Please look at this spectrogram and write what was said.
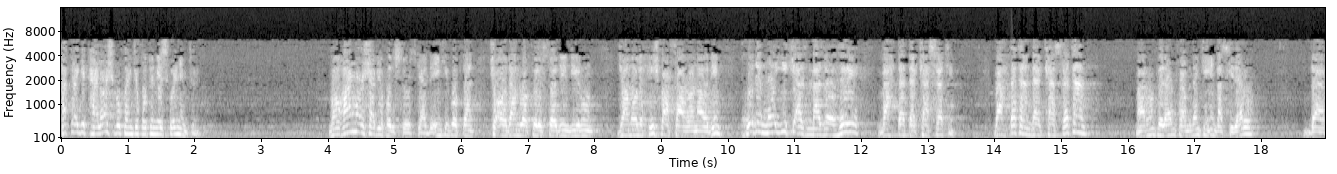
حتی اگه تلاش بکنید که خودتون نصف کنید نمی‌تونید واقعا ما رو شبیه خودش درست کرده. اینکه گفتن چه آدم را فرستادین بیرون جمال خیش بر سر را نهادیم خود ما یکی از مظاهر وحدت در کسرتیم وحدت هم در کسرت هم مرحوم پدر میفرمودن که این قصیده رو در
